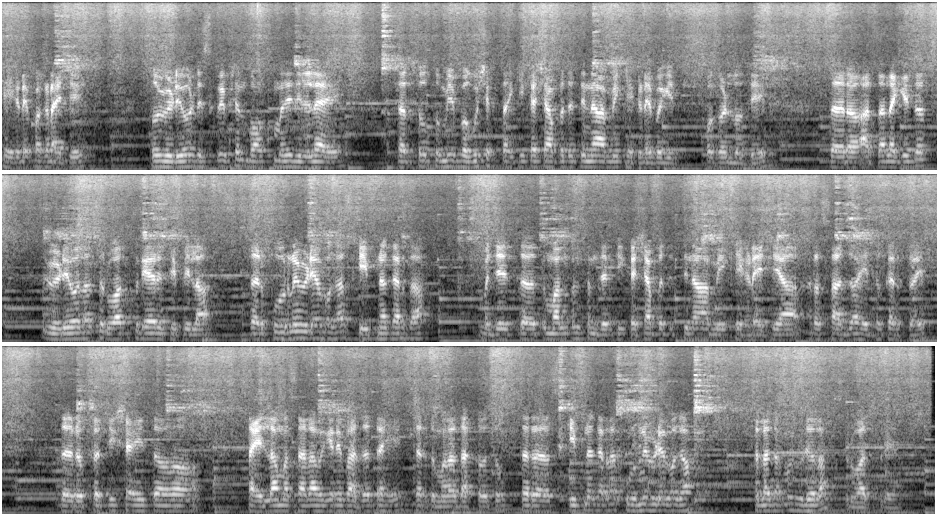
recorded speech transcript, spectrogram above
खेकडे पकडायचे तो व्हिडिओ डिस्क्रिप्शन बॉक्समध्ये दिलेला आहे. तर तो तुम्ही बघू शकता की कशा पद्धतीने आम्ही खेकडे बघित पकडलो ते. तर आता लगेचच व्हिडिओला सुरुवात करूया रेसिपीला तर पूर्ण व्हिडिओ बघा स्किप न करता. म्हणजे तुम्हाला पण समजेल की कशा पद्धतीनं आम्ही खेकड्याच्या रस्सा जो आहे तो करतोय. तर प्रतीक्षा इथं साईडला मसाला वगैरे भाजत आहे तर तुम्हाला दाखवतो. तर स्किप न करता पूर्ण व्हिडिओ बघा. चला तर आपण व्हिडिओला सुरुवात करूया.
